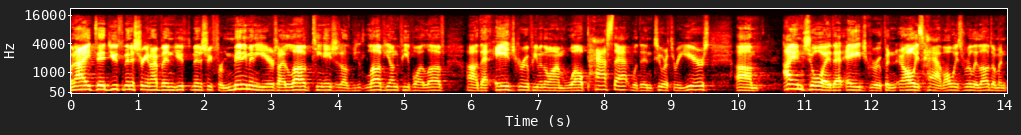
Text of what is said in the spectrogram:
when I did youth ministry, and I've been youth ministry for many, many years, I love teenagers, I love young people, I love uh, that age group, even though I'm well past that within two or three years. Um, I enjoy that age group and always have, always really loved them. And,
